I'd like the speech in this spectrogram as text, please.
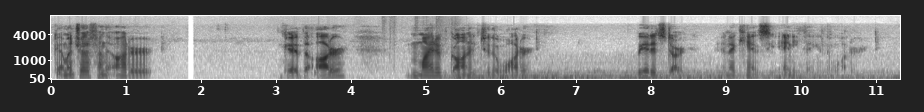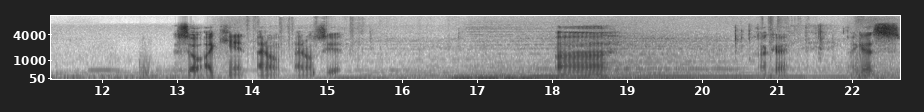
Okay, I'm gonna try to find the otter. Okay, the otter might have gone into the water. But yet it's dark. And I can't see anything in the water. So I can't I don't I don't see it. Uh Okay. I guess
